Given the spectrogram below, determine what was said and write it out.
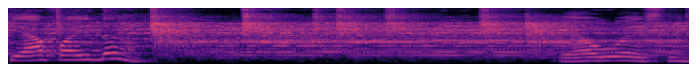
क्या फ़ायदा? क्या हुआ इसमें.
